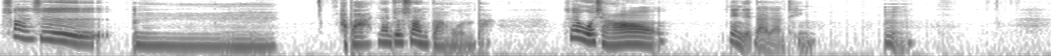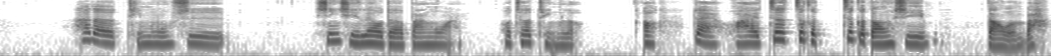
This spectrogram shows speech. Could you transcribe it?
算是嗯好吧，那就算短文吧。所以我想要念给大家听。嗯，它的题目是星期六的傍晚，火车停了。哦，对，我还这这个这个东西短文吧，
